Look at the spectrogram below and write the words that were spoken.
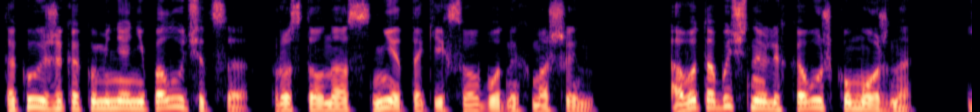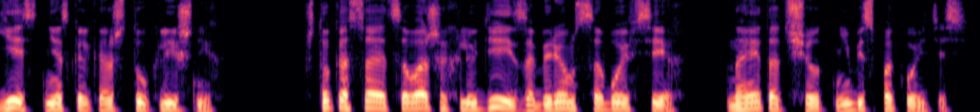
Такую же, как у меня, не получится, просто у нас нет таких свободных машин. А вот обычную легковушку можно, есть несколько штук лишних. Что касается ваших людей, заберем с собой всех. На этот счет не беспокойтесь».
